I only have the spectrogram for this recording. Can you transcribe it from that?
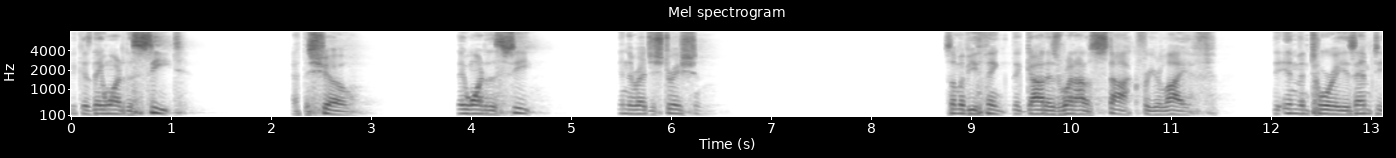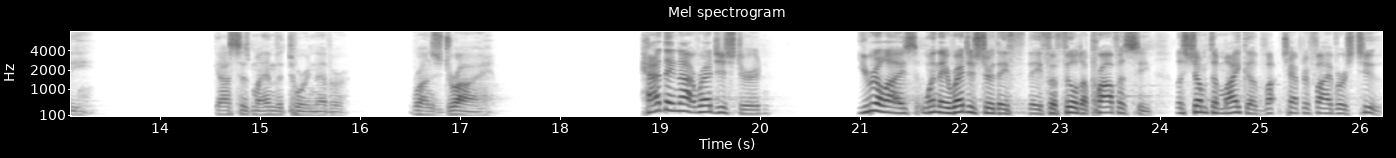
because they wanted the seat at the show. They wanted the seat in the registration. Some of you think that God has run out of stock for your life. The inventory is empty. God says, My inventory never runs dry. Had they not registered, you realize when they registered, they, they fulfilled a prophecy. Let's jump to Micah chapter 5, verse 2.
